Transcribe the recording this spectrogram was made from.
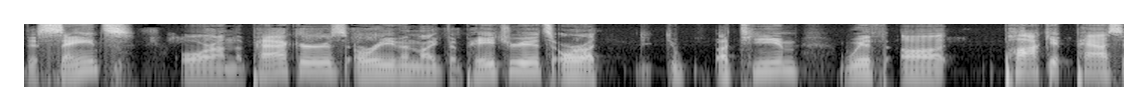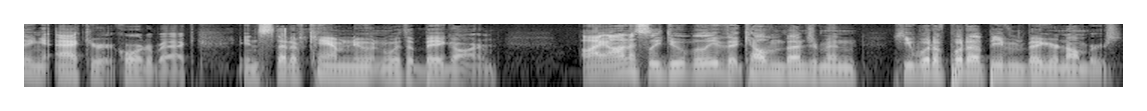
the Saints or on the Packers or even like the Patriots or a a team with a pocket passing accurate quarterback instead of Cam Newton with a big arm, I honestly do believe that Calvin Benjamin he would have put up even bigger numbers.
